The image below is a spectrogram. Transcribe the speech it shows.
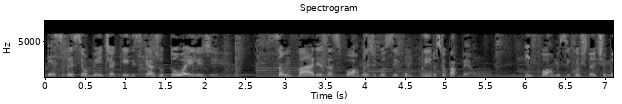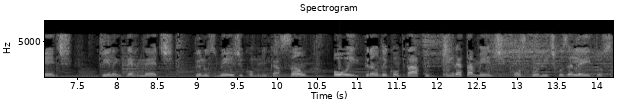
especialmente aqueles que ajudou a eleger. São várias as formas de você cumprir o seu papel. Informe-se constantemente pela internet, pelos meios de comunicação ou entrando em contato diretamente com os políticos eleitos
